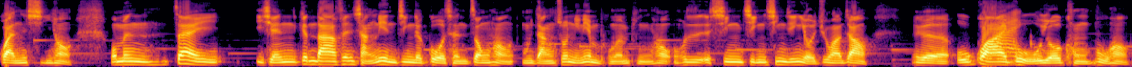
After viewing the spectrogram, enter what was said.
关系哦。我们在以前跟大家分享念经的过程中，哈，我们讲说你念普门品后，或者心经，心经有一句话叫。那个无挂碍故无有恐怖哈，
